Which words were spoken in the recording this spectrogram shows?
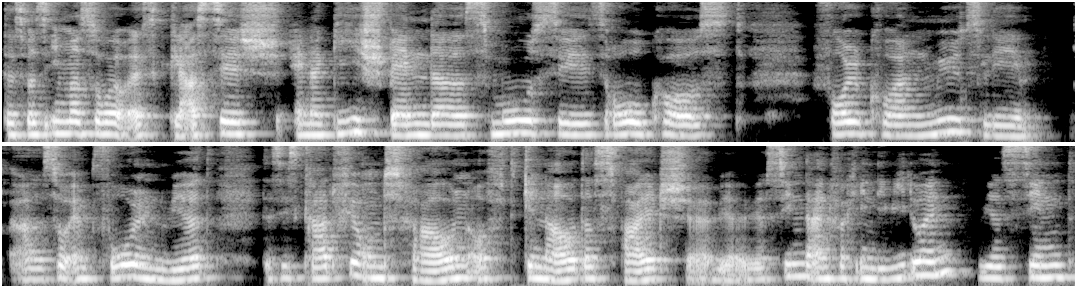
Das, was immer so als klassisch Energiespender, Smoothies, Rohkost, Vollkorn, Müsli äh, so empfohlen wird, das ist gerade für uns Frauen oft genau das Falsche. Wir, wir sind einfach Individuen, wir sind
